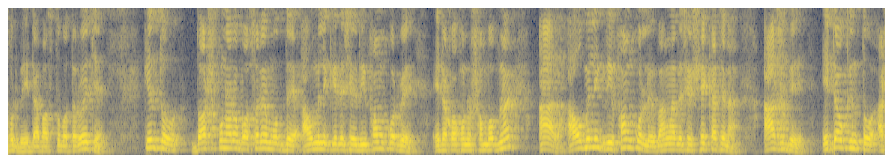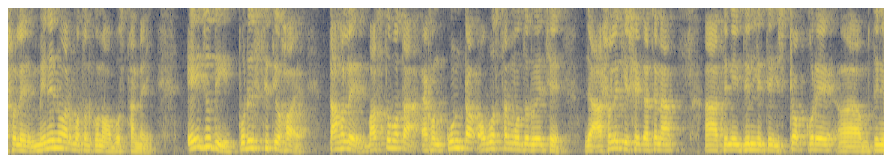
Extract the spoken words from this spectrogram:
ধরবে, এটা বাস্তবতা রয়েছে। কিন্তু দশ পনেরো বছরের মধ্যে আওয়ামী লীগ এদেশে রিফর্ম করবে, এটা কখনো সম্ভব নয়। আর আওয়ামী লীগ রিফর্ম করলে বাংলাদেশে শেখ হাসিনা আসবে, এটাও কিন্তু আসলে মেনে নেওয়ার মতন কোনো অবস্থা নেই। এই যদি পরিস্থিতি হয়, তাহলে বাস্তবতা এখন কোনটা অবস্থার মধ্যে রয়েছে, যে আসলে কি শেখ হাসিনা তিনি দিল্লিতে স্টক করে তিনি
